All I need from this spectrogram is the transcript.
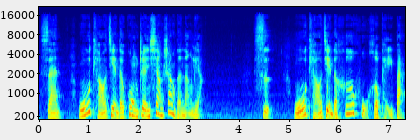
三，无条件的共振向上的能量；四。无条件的呵护和陪伴。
